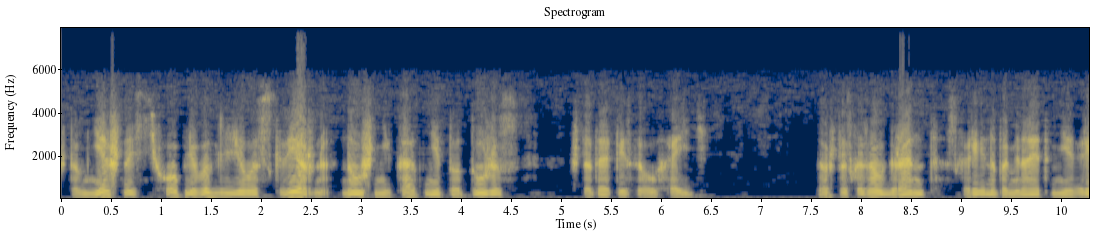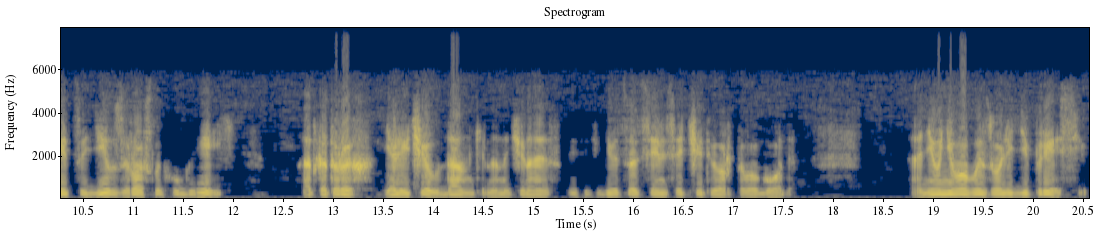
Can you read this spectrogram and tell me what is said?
«Что внешность Хопли выглядела скверно, но уж никак не тот ужас, что ты описывал Хейди». То, что сказал Грант, скорее напоминает мне рецидив взрослых угрей, от которых я лечил Данкина, начиная с 1974 года. Они у него вызвали депрессию.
